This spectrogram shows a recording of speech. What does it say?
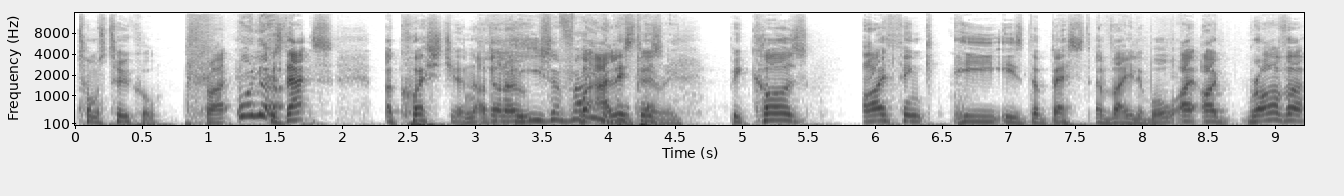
Thomas Tuchel, right? Well, Because that's a question. I don't know He's what available, our listeners, Perry. because I think he is the best available. I, I'd rather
